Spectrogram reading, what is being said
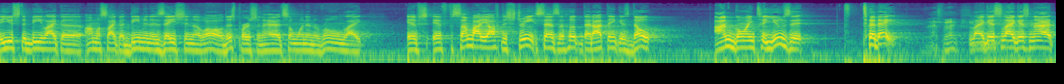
it used to be like a almost like a demonization of oh this person had someone in the room like if if somebody off the street says a hook that I think is dope, I'm going to use it t- today. That's right. Like it's like it's not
